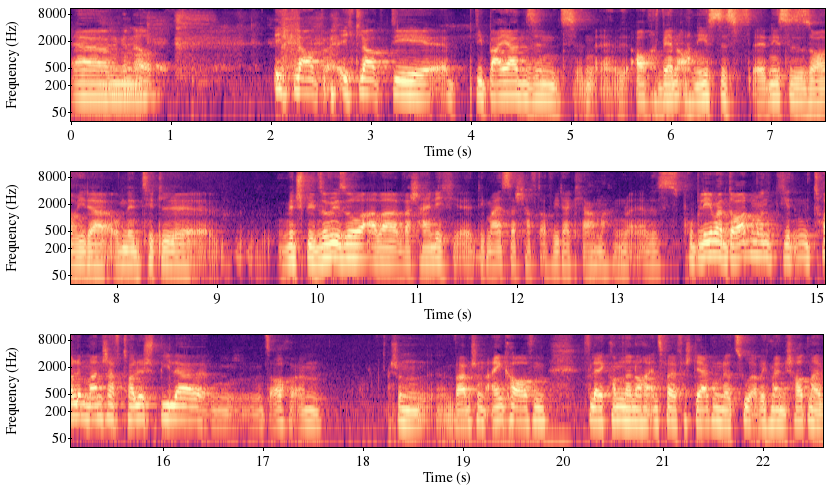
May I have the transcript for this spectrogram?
Ähm, genau. Ich glaube, ich glaub, die, die Bayern sind äh, auch, werden auch nächstes, äh, nächste Saison wieder um den Titel mitspielen sowieso, aber wahrscheinlich äh, die Meisterschaft auch wieder klar machen. Das Problem an Dortmund, eine tolle Mannschaft, tolle Spieler, jetzt auch ähm, schon, waren schon einkaufen. Vielleicht kommen da noch ein, zwei Verstärkungen dazu. Aber ich meine, schaut mal,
